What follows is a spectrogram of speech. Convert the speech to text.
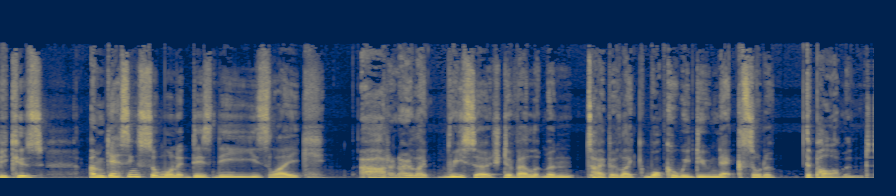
Because I'm guessing someone at Disney's like I don't know, like research development type of like what could we do next sort of department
